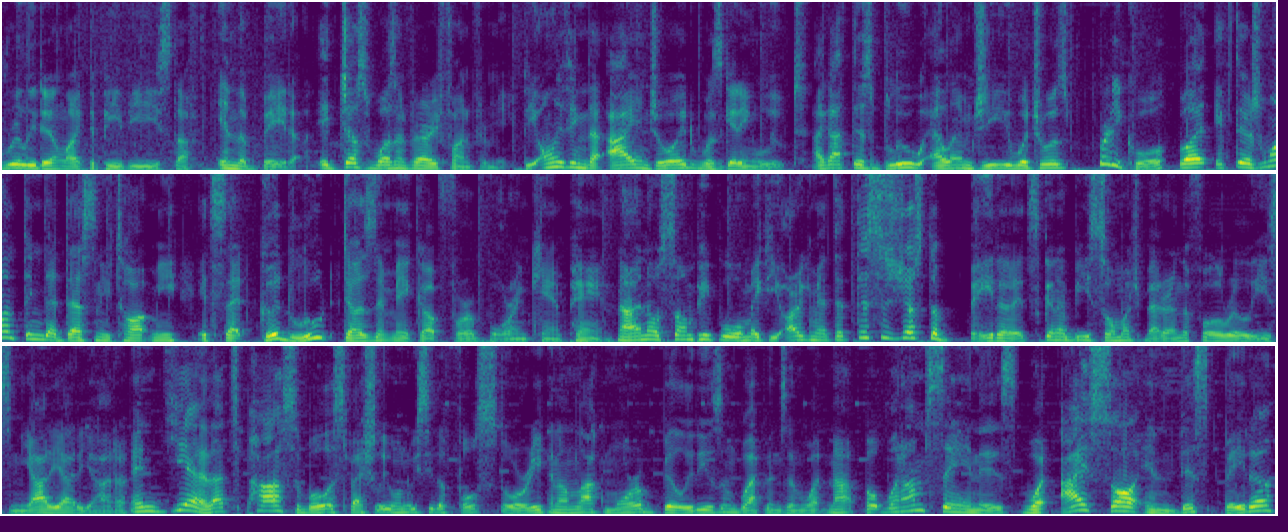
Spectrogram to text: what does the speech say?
really didn't like the PvE stuff in the beta. It just wasn't very fun for me. The only thing that I enjoyed was getting loot. I got this blue LMG, which was pretty cool, but if there's one thing that Destiny taught me, it's that good loot doesn't make up for a boring campaign. Now I know some people will make the argument that this is just a beta, it's gonna be so much better in the full release and yada yada yada, and yeah, that's possible, especially when we see the full story and unlock more abilities and weapons and whatnot, but what I'm saying is, what I saw in this beta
